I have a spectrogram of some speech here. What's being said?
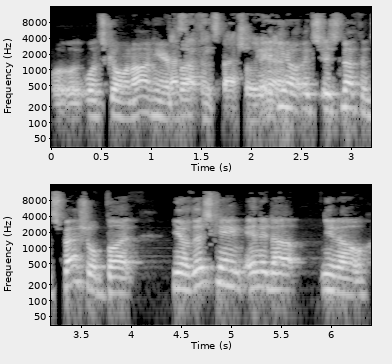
what's going on here? That's but nothing special. Yeah. you know, it's it's nothing special, but you know, this game ended up, you know,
